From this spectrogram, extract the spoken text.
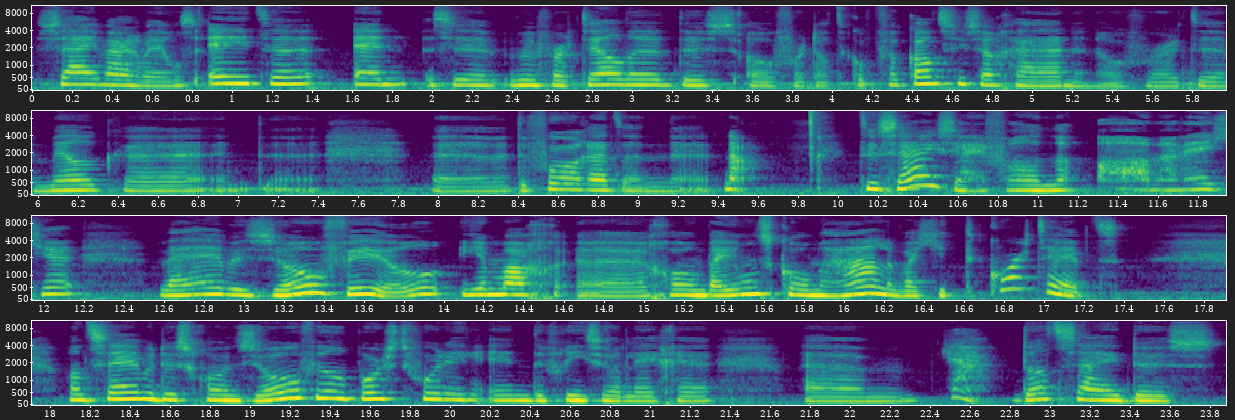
zij waren bij ons eten. En ze me vertelde dus over dat ik op vakantie zou gaan. En over de melk en de, de voorraad. En nou, toen zei zij van, oh, maar weet je, wij hebben zoveel. Je mag uh, gewoon bij ons komen halen wat je tekort hebt. Want zij hebben dus gewoon zoveel borstvoeding in de vriezer liggen. Um, ja, dat zij dus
